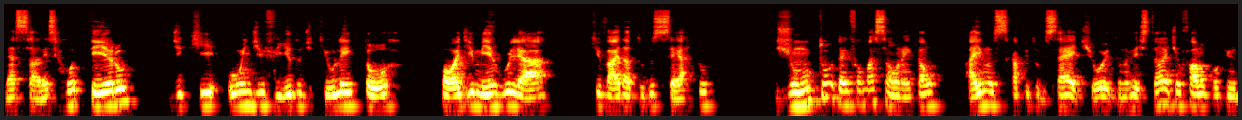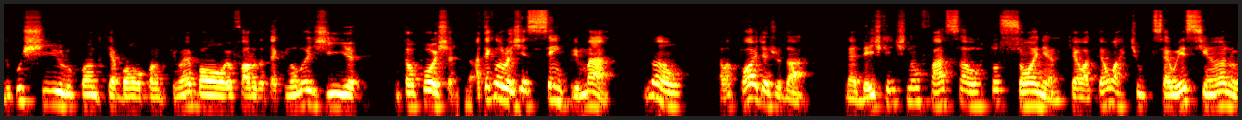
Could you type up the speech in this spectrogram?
nessa, nesse roteiro de que o indivíduo, de que o leitor pode mergulhar, que vai dar tudo certo junto da informação, né? Então, aí nos capítulos 7, 8, no restante, eu falo um pouquinho do cochilo, quando que é bom, quando que não é bom, eu falo da tecnologia. Então, poxa, a tecnologia é sempre má? Não, ela pode ajudar, né? desde que a gente não faça a ortossônia, que é até um artigo que saiu esse ano,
